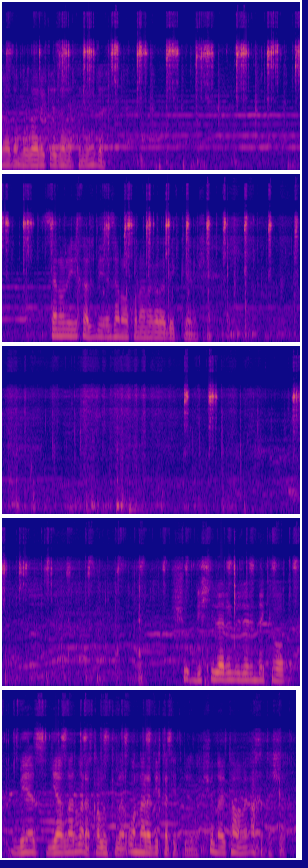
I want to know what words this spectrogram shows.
Bu arada mübarek ezan okunuyor da. Sen onu yıkaz bir ezan okunana kadar bekleyelim şey. Şu dişlilerin üzerindeki o beyaz yağlar var ya kalıntılar onlara dikkat etmiyor. Bak şunları tamamen akıt aşağı.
